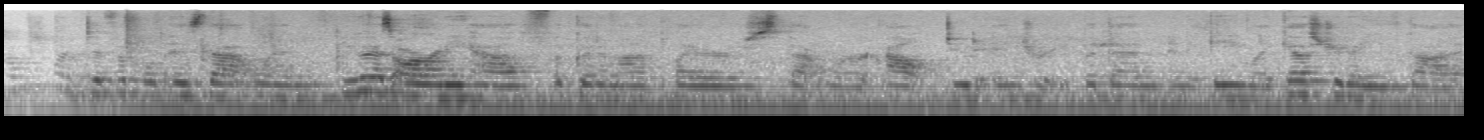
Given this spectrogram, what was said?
How much more difficult is that when you guys already have a good amount of players that were out due to injury, but then in a game like yesterday, you've got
